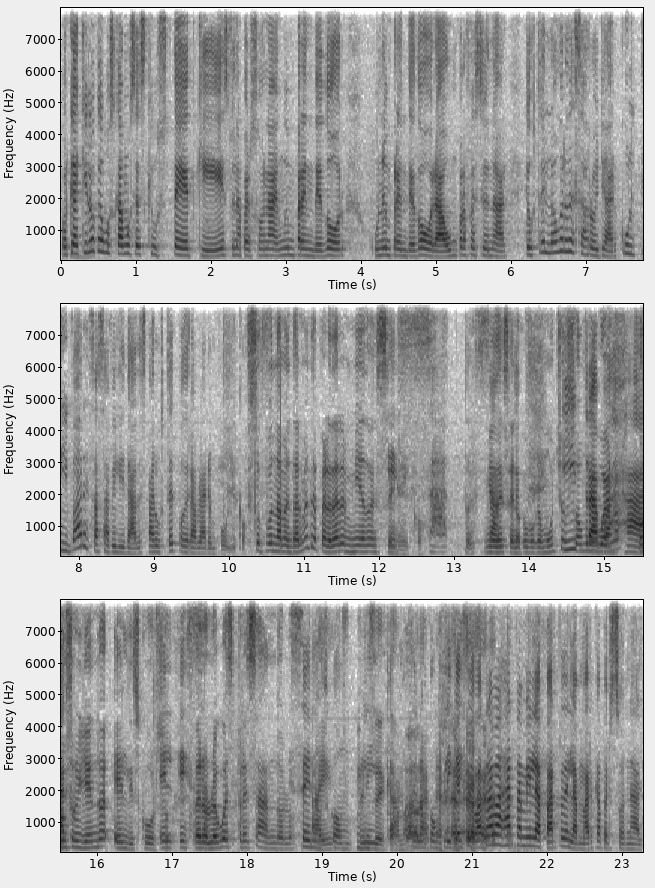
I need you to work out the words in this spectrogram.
Porque aquí lo que buscamos es que usted, que es una persona, un emprendedor, una emprendedora, un profesional, que usted logre desarrollar, cultivar esas habilidades para usted poder hablar en público. fundamentalmente perder el miedo escénico. Exacto, exacto. Miedo escénico, porque muchos son muy buenos construyendo el discurso, pero luego expresándolo. Se nos complica, se, nos complica. Y se va a trabajar también la parte de la marca personal,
